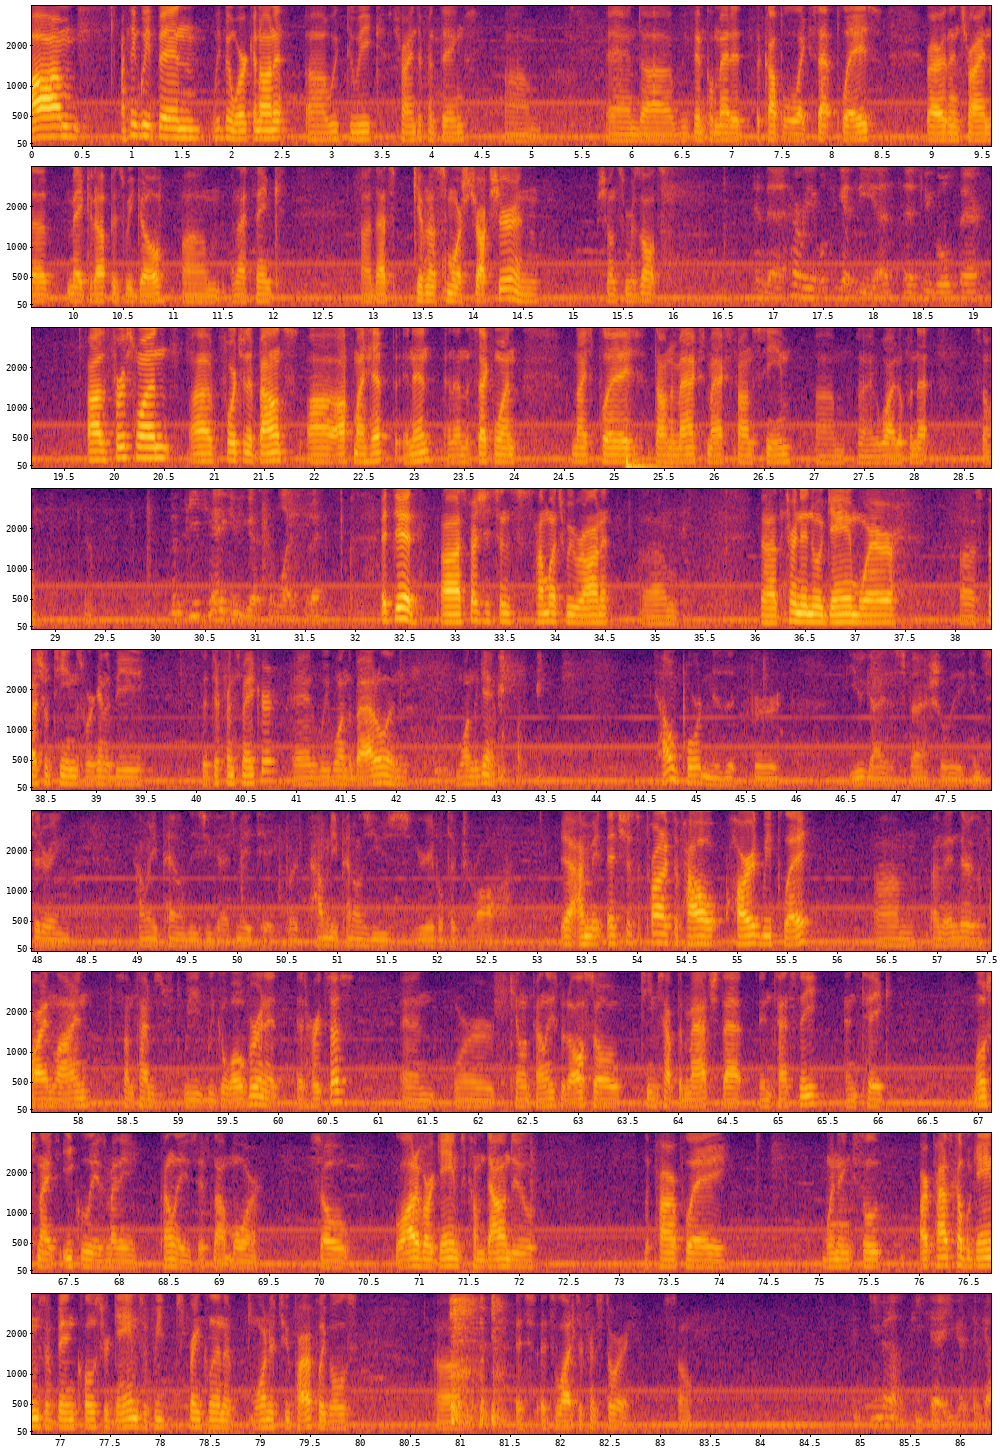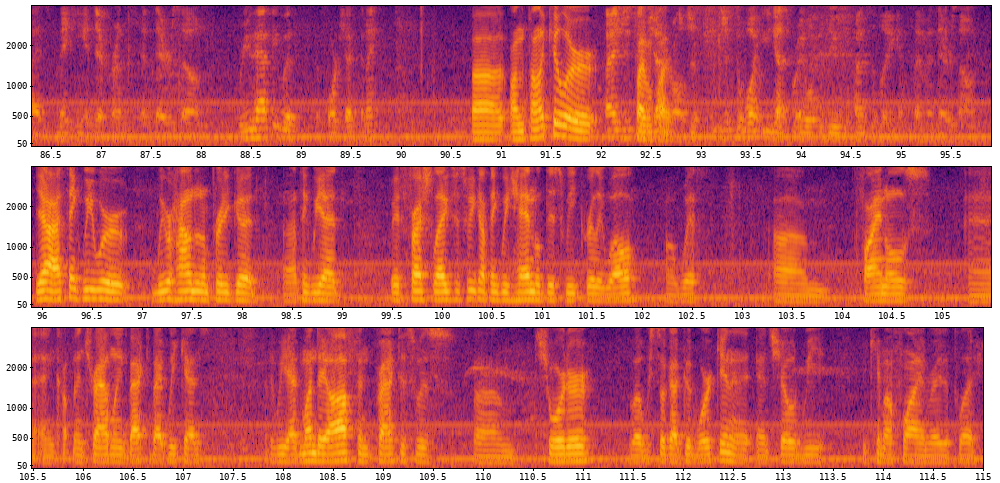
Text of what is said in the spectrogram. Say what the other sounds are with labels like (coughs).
Um, I think we've been we've been working on it uh, week to week, trying different things, um, and uh, we've implemented a couple like set plays rather than trying to make it up as we go. Um, and I think uh, that's given us some more structure and shown some results. And uh, how were you able to get the, uh, two goals there? Uh, the first one, uh, fortunate bounce uh, off my hip and in, and then the second one, nice play down to Max. Max found a seam, um, and I had a wide open net. So. The PK give you guys some life today. It did, uh, especially since how much we were on it. Um, uh, it turned into a game where uh, special teams were going to be the difference maker, and we won the battle and won the game. How important is it for you guys, especially considering how many penalties you guys may take, but how many penalties you're able to draw? Yeah, I mean, it's just a product of how hard we play. Um, I mean, there's a fine line. Sometimes we, we go over and it, it hurts us, and we're killing penalties, but also teams have to match that intensity and take most nights equally as many penalties, if not more. So a lot of our games come down to the power play winning. So our past couple games have been closer games. If we sprinkle in a one or two power play goals, um, (coughs) it's it's a lot different story. So. Even on the PK, you guys had guys making a difference in their zone. Were you happy with the forecheck tonight? Uh, on the penalty kill or uh, just five in general, five? just just what you guys were able to do defensively against them in their zone. Yeah, I think we were we were hounding them pretty good. Uh, I think we had we had fresh legs this week. I think we handled this week really well uh, with um, finals and, and, and, traveling back-to-back weekends. I think we had Monday off and practice was um, shorter, but we still got good work in and it, and showed we, we came out flying ready to play.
